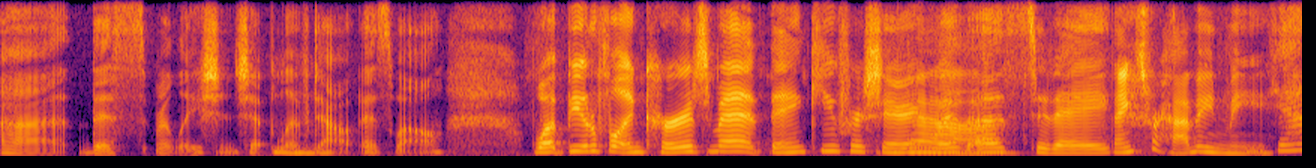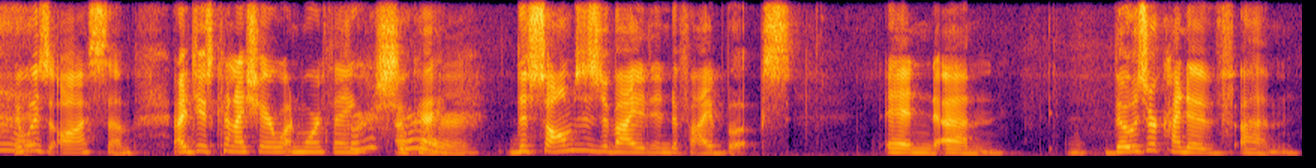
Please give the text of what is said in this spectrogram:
uh, this relationship lived mm-hmm. out as well. What beautiful encouragement. Thank you for sharing yeah. with us today. Thanks for having me. Yeah. It was awesome. I just, can I share one more thing? For sure. Okay. The Psalms is divided into five books. And um, those are kind of um,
